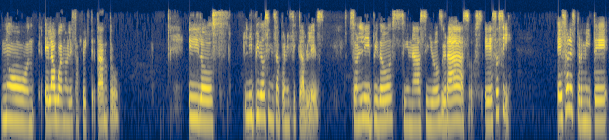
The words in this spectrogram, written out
no el agua no les afecte tanto. Y los lípidos insaponificables son lípidos sin ácidos grasos. Eso sí, eso les permite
